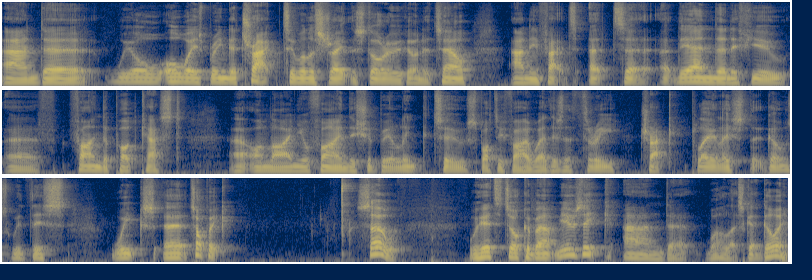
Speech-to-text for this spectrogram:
and uh, we all always bring a track to illustrate the story we're going to tell. And in fact, at uh, at the end, and if you uh, find the podcast uh, online, you'll find there should be a link to Spotify where there's a three track playlist that goes with this week's topic. So, we're here to talk about music, and uh, well, let's get going.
